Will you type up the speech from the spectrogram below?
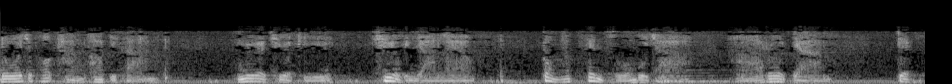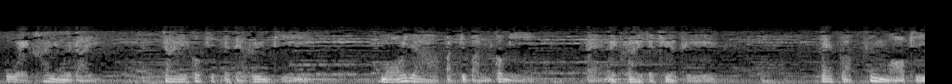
โดยเฉพาะทางภาคอีสานเมื่อเชื่อผี เชื่อวิญญาณแล้ว ก็มักเส้นสวงบูชา หาโรคยาม เจ็บป่วยไข้เมื่อใด ใจก็คิดไปแต่เรื่องผี หมอยาปัจจุบันก็มี แต่ไม่ใครจะเชื่อถือ แต่กลับพึ่งหมอผี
